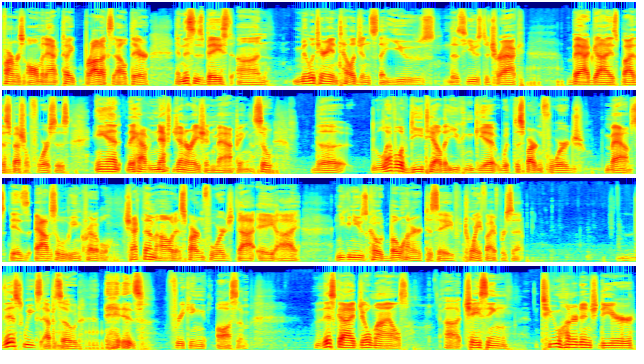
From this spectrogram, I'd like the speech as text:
Farmer's Almanac type products out there, and this is based on military intelligence that use that's used to track bad guys by the special forces and they have next generation mapping. So the level of detail that you can get with the Spartan Forge maps is absolutely incredible. Check them out at spartanforge.ai and you can use code bowhunter to save 25% this week's episode is freaking awesome this guy, Joe Miles, uh, chasing 200 inch deer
